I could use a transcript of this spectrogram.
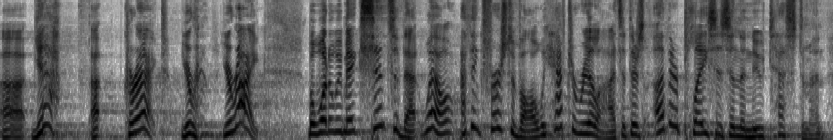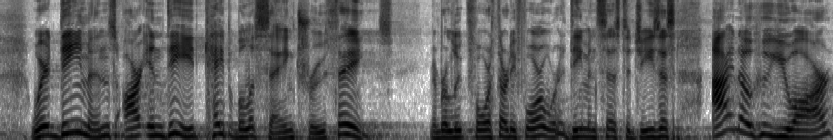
Uh, yeah, uh, correct. You're, you're right. But what do we make sense of that? Well, I think first of all, we have to realize that there's other places in the New Testament where demons are indeed capable of saying true things. Remember Luke 4 34, where a demon says to Jesus, I know who you are.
